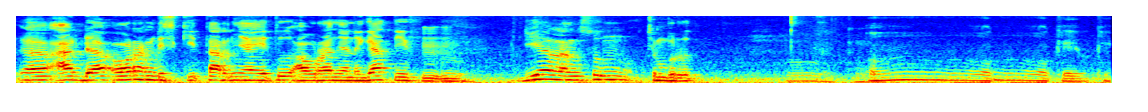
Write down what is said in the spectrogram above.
eh, ada orang di sekitarnya itu auranya negatif Mm-mm. dia langsung cemberut Oh, oke oke.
